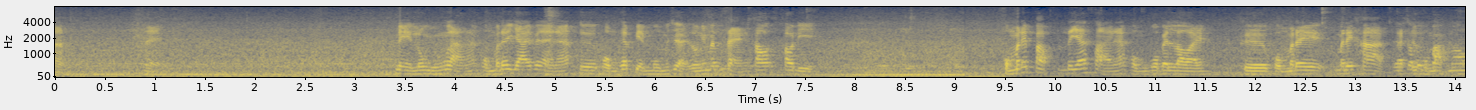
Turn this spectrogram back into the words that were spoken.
อะนี่นี่ลงอยู่ข้างหลังนะผมไม่ได้ย้ายไปไหนนะคือผมแค่เปลี่ยนมุมเฉยตรงนี้มันแสงเข้าเข้าดี ผมไม่ได้ปรับระยะสายนะ ผมกลัวเป็นรอย คือผมไม่ได้ไม่ได้คาดแล้วก็คือเป็ผนมปรับเมา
